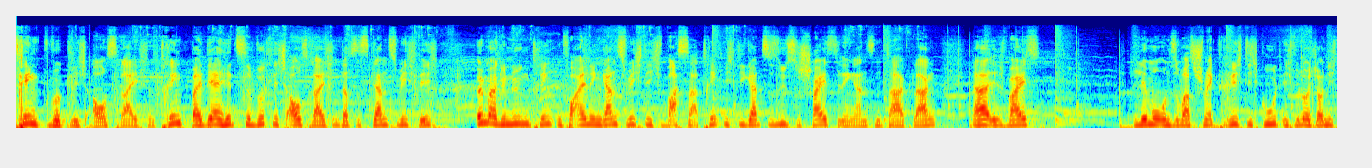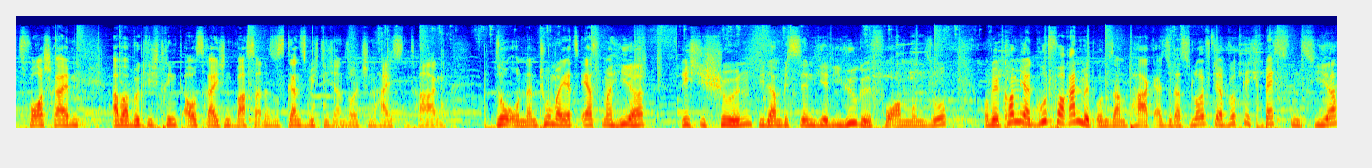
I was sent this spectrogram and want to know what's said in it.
trinkt wirklich ausreichend. Trinkt bei der Hitze wirklich ausreichend, das ist ganz wichtig. Immer genügend trinken, vor allen Dingen ganz wichtig, Wasser. Trinkt nicht die ganze süße Scheiße den ganzen Tag lang. Ja, ich weiß, Limo und sowas schmeckt richtig gut. Ich will euch auch nichts vorschreiben, aber wirklich trinkt ausreichend Wasser. Das ist ganz wichtig an solchen heißen Tagen. So, und dann tun wir jetzt erstmal hier richtig schön wieder ein bisschen hier die Hügel formen und so. Und wir kommen ja gut voran mit unserem Park. Also das läuft ja wirklich bestens hier.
